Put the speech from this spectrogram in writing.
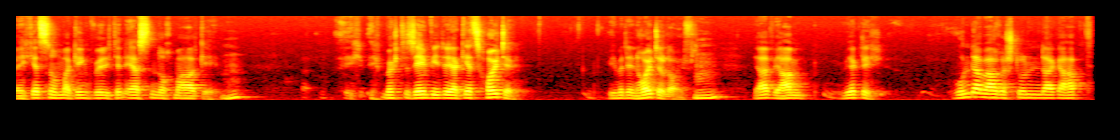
Wenn ich jetzt nochmal ging, würde ich den ersten nochmal gehen. Mhm. Ich, ich möchte sehen, wie der jetzt heute, wie man den heute läuft. Mhm. Ja, wir haben wirklich wunderbare Stunden da gehabt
